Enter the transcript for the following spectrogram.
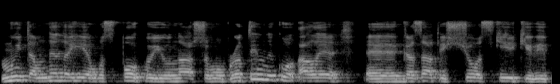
Ми там не даємо спокою нашому противнику, але казати, що скільки від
